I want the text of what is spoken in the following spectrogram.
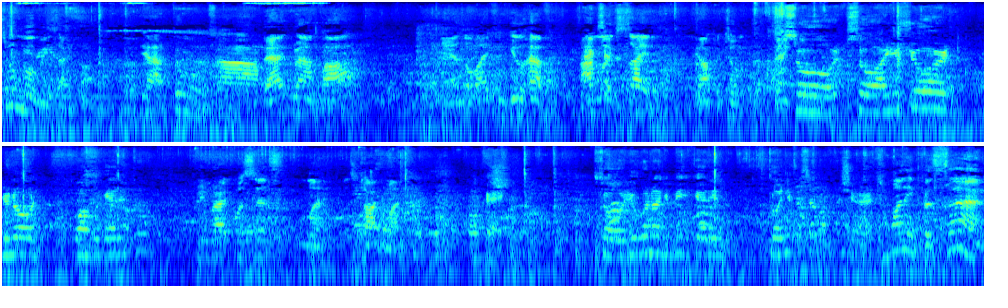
two movies, I thought. Yeah, two Bad Grandpa and The Life of I'm excited. The opportunity. So, so are you sure you know what we get into? Money. Let's talk money. Okay. So you're gonna be getting 20% of the shares. 20%?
